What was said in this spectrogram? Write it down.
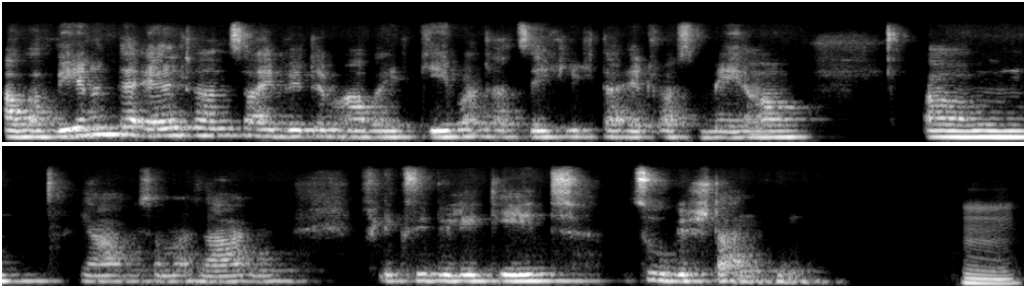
Aber während der Elternzeit wird dem Arbeitgeber tatsächlich da etwas mehr, ähm, ja, wie soll man sagen, Flexibilität zugestanden. Hm.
